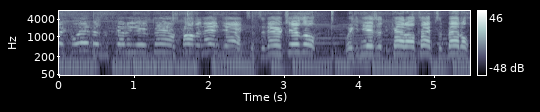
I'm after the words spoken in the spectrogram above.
Firefighter Columbus going to use now is called an Ajax. It's an air chisel. We can use it to cut all types of metal.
